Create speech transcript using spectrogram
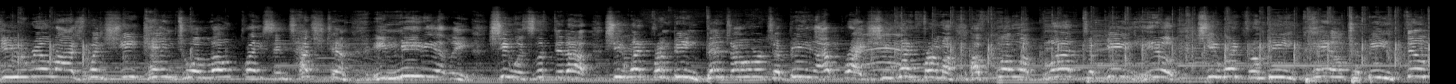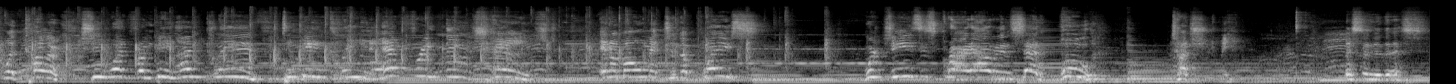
Do you realize when she came to a low place and touched him, immediately she was lifted up. She went from being bent over to being upright. She went from a, a flow of blood to being healed. She went from being pale to being filled with color. She went from being unclean to being clean. Everything changed in a moment to the place where Jesus cried out and said, Who touched me? Listen to this.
